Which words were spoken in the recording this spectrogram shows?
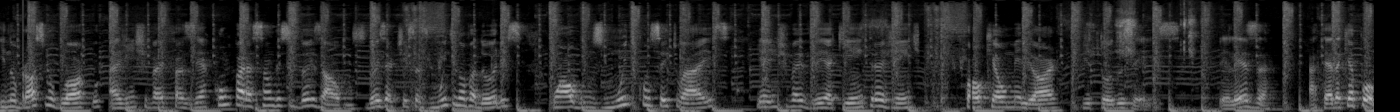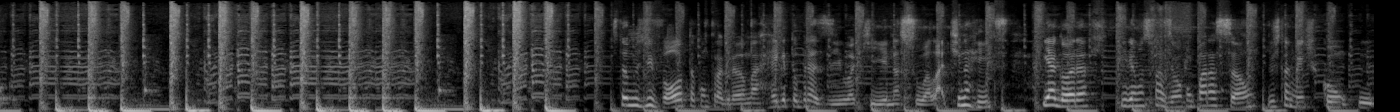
E no próximo bloco a gente vai fazer a comparação desses dois álbuns, dois artistas muito inovadores, com álbuns muito conceituais, e a gente vai ver aqui entre a gente qual que é o melhor de todos eles. Beleza? Até daqui a pouco. Estamos de volta com o programa Reggaeton Brasil aqui na sua Latina Hits e agora iremos fazer uma comparação justamente com o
